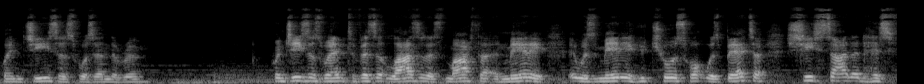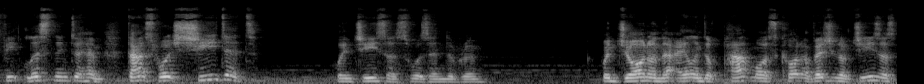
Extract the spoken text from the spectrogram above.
when Jesus was in the room. When Jesus went to visit Lazarus, Martha, and Mary, it was Mary who chose what was better. She sat at his feet listening to him. That's what she did when Jesus was in the room. When John on the island of Patmos caught a vision of Jesus,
